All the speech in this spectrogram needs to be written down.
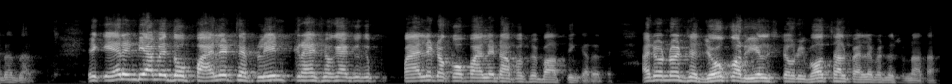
another. एक एयर इंडिया में दो पायलट थे प्लेन क्रैश हो गया क्योंकि पायलट और को पायलट आपस में बात नहीं कर रहे थे I don't know it's a joke और रियल स्टोरी बहुत साल पहले मैंने सुना था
